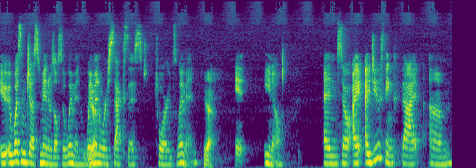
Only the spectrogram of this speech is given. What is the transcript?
it, it wasn't just men. It was also women. Women Yeah. were sexist towards women. Yeah. It, you know, and so I, I do think that, um,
